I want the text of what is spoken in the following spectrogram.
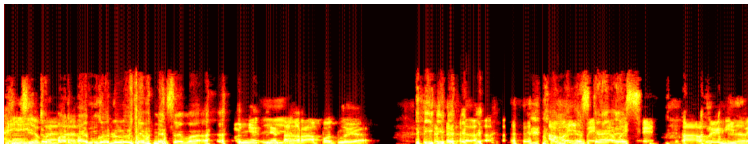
Iya itu part time gue dulu zaman SMA. Oh, ny- nyetak Iya. rapot lu ya. sama Sama IP, sama SKS. IP.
